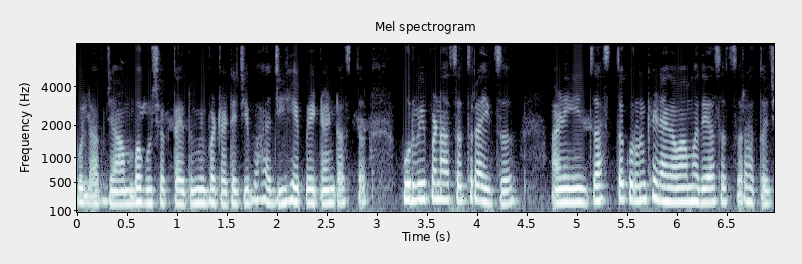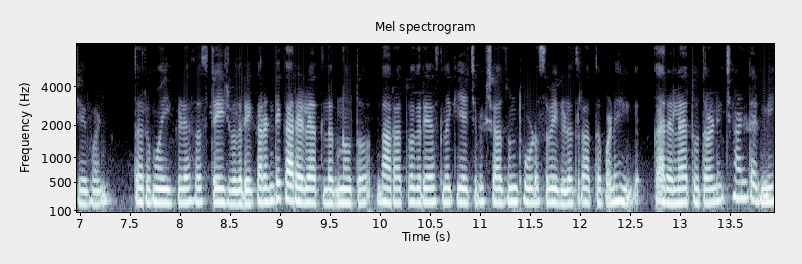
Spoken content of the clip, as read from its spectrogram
गुलाबजाम बघू शकताय तुम्ही बटाट्याची भाजी हे पेटंट असतं. पूर्वी पण असंच राहायचं आणि जास्त करून खेड्यागावामध्ये असंच राहतं जेवण. तर मग इकडे असं स्टेज वगैरे कारण ते कार्यालयात लग्न होतं. दारात वगैरे असलं की याच्यापेक्षा अजून थोडंसं वेगळंच राहतं. पण हे कार्यालयात होतं आणि छान त्यांनी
